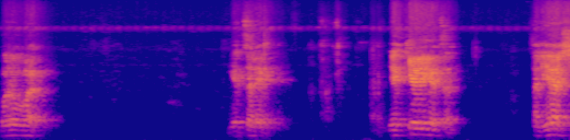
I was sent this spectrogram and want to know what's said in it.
बरोबर. घे चल एक. एक केळी घे चल. चल यश.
